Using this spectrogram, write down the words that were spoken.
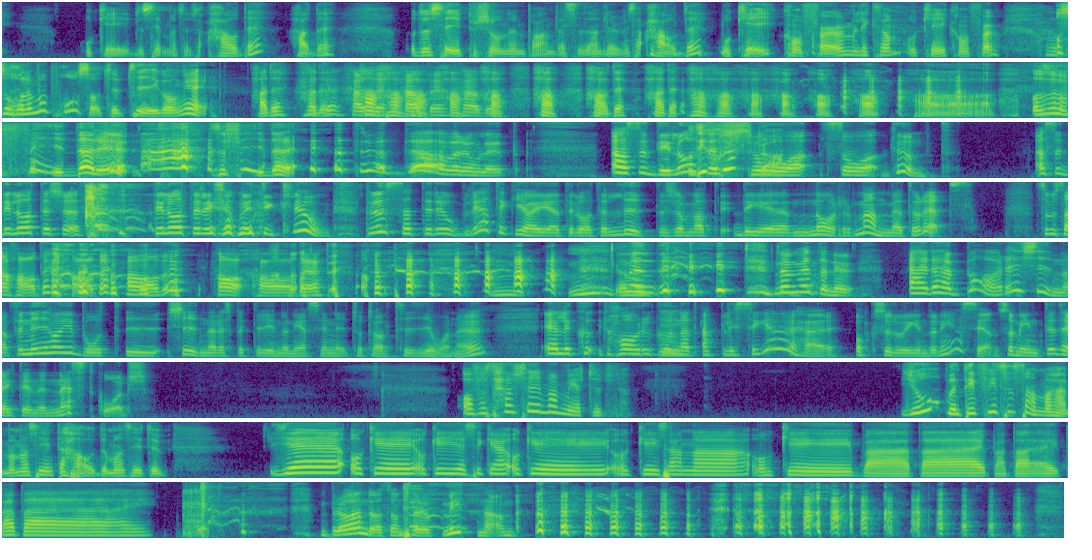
Okej, då säger man typ så här, hade, hade. Och då säger personen på andra sidan luren så här, hade, okej, confirm liksom, okej, confirm. Och så håller man på så typ tio gånger. Hade, hade, Hade, ha, hade, ha, hade, ha, hade. ha, ha, hade, hade, ha, ha, ha, ha, ha, ha, ha. Och så fejdar det ut. Så fejdar det. Jag tror att det var roligt. Alltså det låter sjukt så, bra. så dumt. Alltså det låter så, det låter liksom inte klokt. Plus att det roliga tycker jag är att det låter lite som att det är en norrman med Tourettes. Som sa ha det, ha det, ha det, ha, ha det. Mm, mm, ja, Men, men, men vänta nu, är det här bara i Kina? För ni har ju bott i Kina respektive Indonesien i totalt tio år nu. Eller har du kunnat applicera det här också då i Indonesien som inte direkt är en nästgårds? ja, fast här säger man mer typ Jo, men det finns det samma här, men man säger inte howdy, man säger typ Yeah, okej, okej Jessica, okej, okej Sanna, okej, bye bye, bye bye, bye bye. Bra ändå att de tar upp mitt namn.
